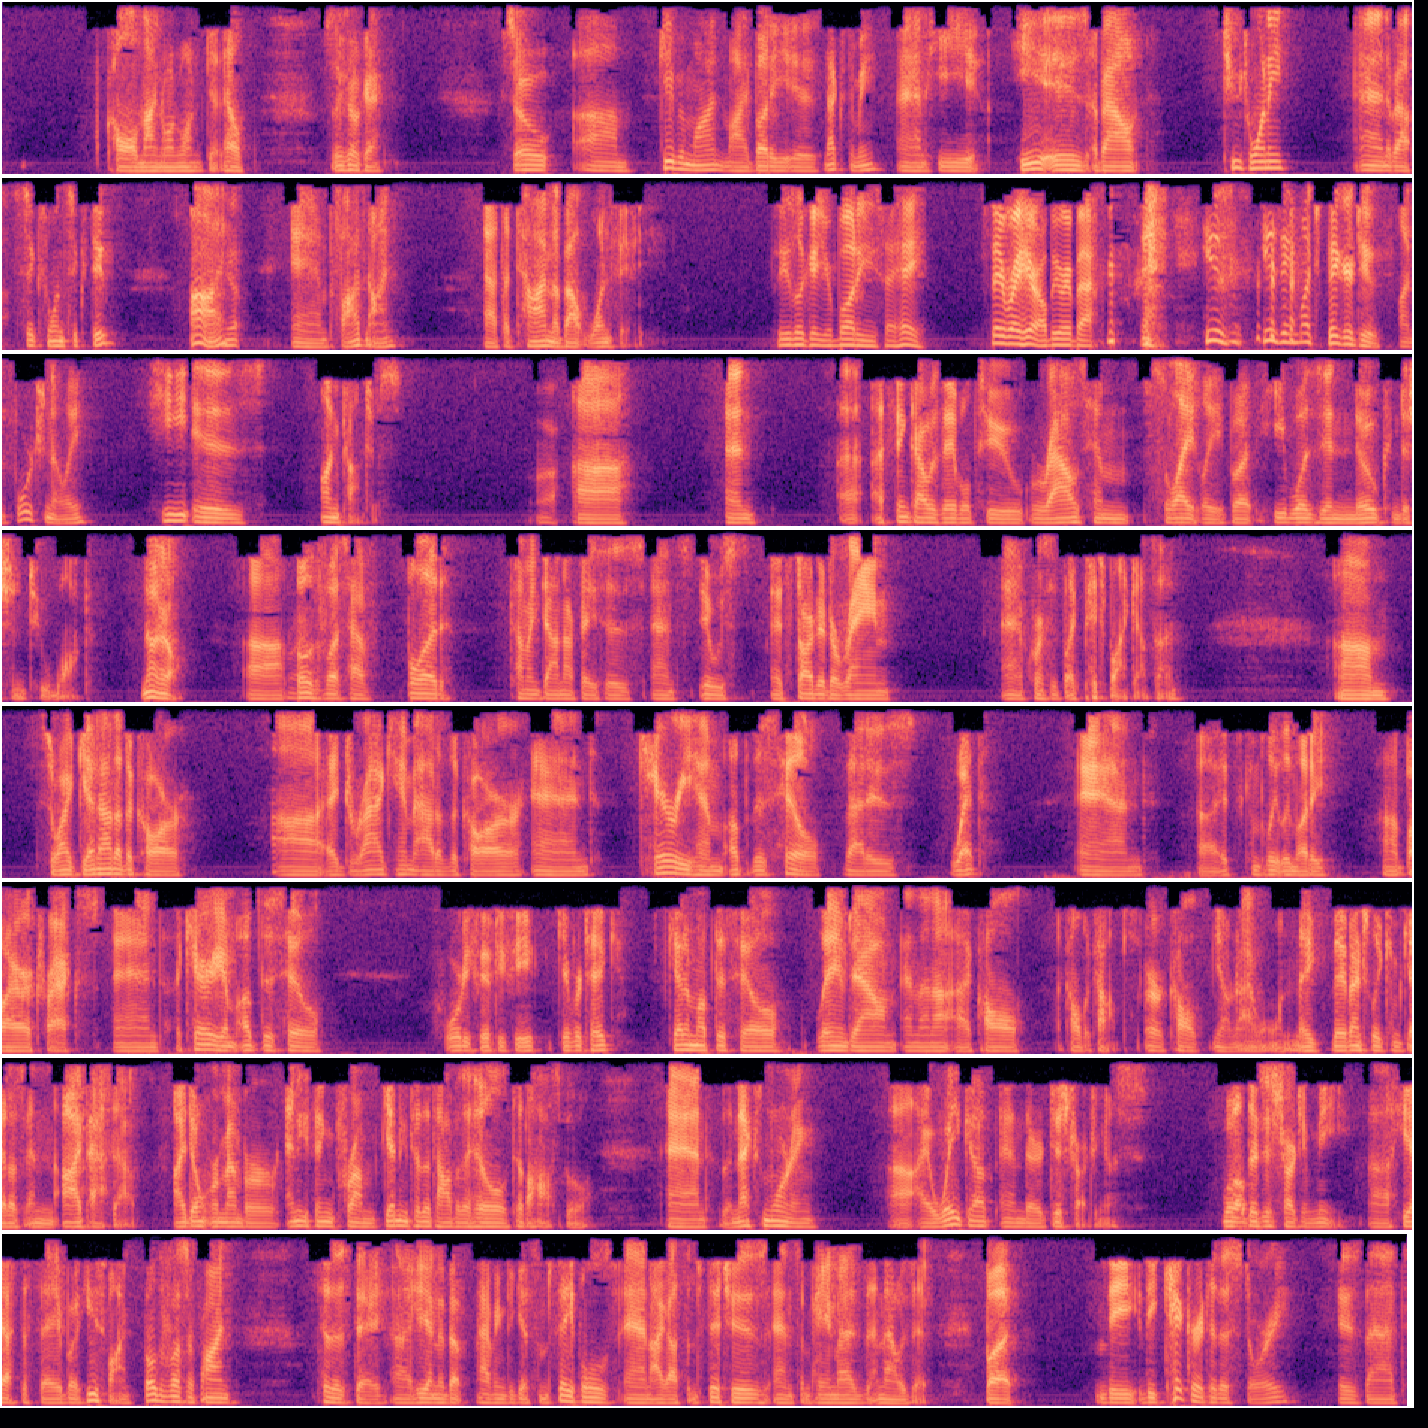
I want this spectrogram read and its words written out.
call 911, get help. So like, okay. So um, keep in mind, my buddy is next to me, and he he is about 220 and about 6162. I Yep. am 5'9", at the time about 150. So you look at your buddy and you say, "Hey, stay right here. I'll be right back." he is he is a much bigger dude. Unfortunately, he is unconscious. Ah. Uh, and uh, I think I was able to rouse him slightly, but he was in no condition to walk. At all. Uh, Both of us have blood coming down our faces, and it was it started to rain, and of course it's like pitch black outside. Um, so I get out of the car, uh, I drag him out of the car and carry him up this hill that is wet and uh, it's completely muddy uh, by our tracks. And I carry him up this hill, 40, 50 feet, give or take. Get him up this hill, lay him down, and then I, I call I call the cops or call you know 911. They they eventually come get us, and I pass out. I don't remember anything from getting to the top of the hill to the hospital. And the next morning, uh, I wake up and they're discharging us. Well, they're discharging me. Uh, he has to say, but he's fine. Both of us are fine to this day. Uh, he ended up having to get some staples, and I got some stitches and some pain meds, and that was it. But the the kicker to this story is that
